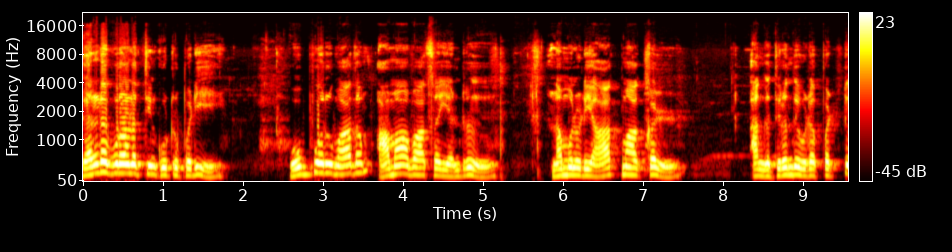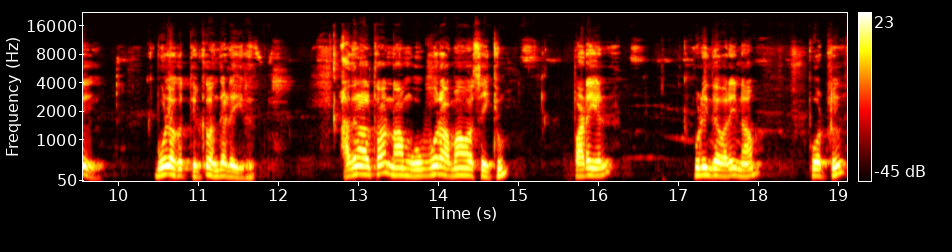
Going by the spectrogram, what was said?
கருட புராணத்தின் கூற்றுப்படி ஒவ்வொரு மாதம் அமாவாசை அன்று நம்மளுடைய ஆத்மாக்கள் அங்கு திறந்து விடப்பட்டு பூலோகத்திற்கு வந்தடைகிறது. அதனால்தான் நாம் ஒவ்வொரு அமாவாசைக்கும் படையல் முடிந்தவரை நாம் போட்டு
